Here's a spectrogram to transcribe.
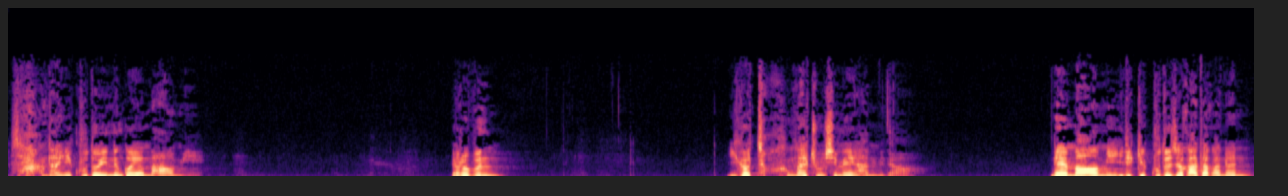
상당히 굳어 있는 거예요, 마음이. 여러분, 이거 정말 조심해야 합니다. 내 마음이 이렇게 굳어져 가다가는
